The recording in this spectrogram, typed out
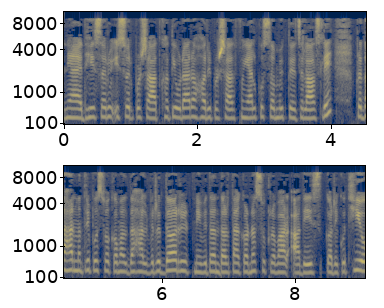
न्यायाधीशहरू ईश्वर प्रसाद खतिवड़ा र हरिप्रसाद फैयालको संयुक्त इजलासले प्रधानमन्त्री पुष्पकमल दाहाल विरूद्ध रिट निवेदन दर्ता गर्न शुक्रबार आदेश गरेको थियो।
